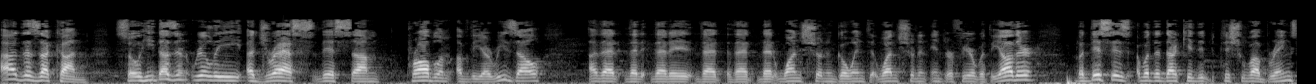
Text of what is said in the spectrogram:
ad zakan. So he doesn't really address this um, problem of the Arizal, uh, that that that, is, that that that one shouldn't go into, one shouldn't interfere with the other. But this is what the Darkei Teshuvah brings.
